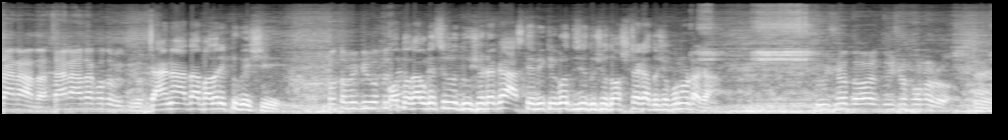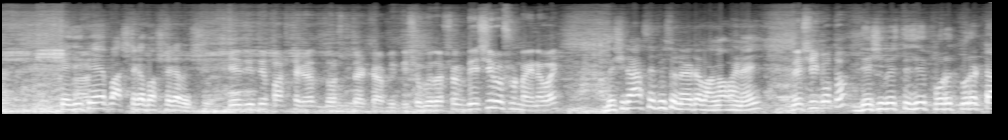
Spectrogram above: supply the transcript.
চায়না আদা। চায়না আদা কত বিক্রি করছে চায়না আদা বাজার একটু বেশি। কত বিক্রি করতে গতকালকে ছিল দুশো টাকা আজকে বিক্রি করতেছি দুশো দশ টাকা দুশো পনেরো টাকা। দুইশো দশ দুইশো পনেরো। হ্যাঁ। কেজিতে পাঁচ টাকা দশ টাকা বেশি। কেজিতে পাঁচ টাকা দশ টাকা বৃদ্ধি শুভ দর্শক দেশি রসুন নাই না ভাই? দেশিটা আছে পিছনে এটা ভাঙা হয় নাই। দেশি কত? দেশি বেচতেছি ফরিদপুরেরটা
